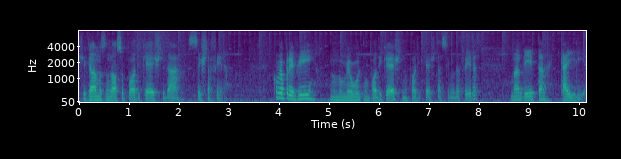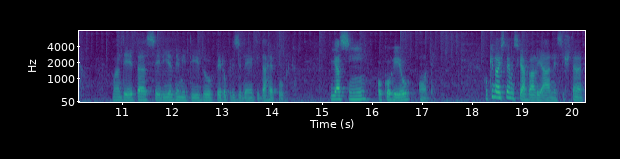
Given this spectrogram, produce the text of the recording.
Chegamos no nosso podcast da sexta-feira. Como eu previ no, meu último podcast, no podcast da segunda-feira, Mandetta cairia. Mandetta seria demitido pelo presidente da República. E assim ocorreu ontem. O que nós temos que avaliar nesse instante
